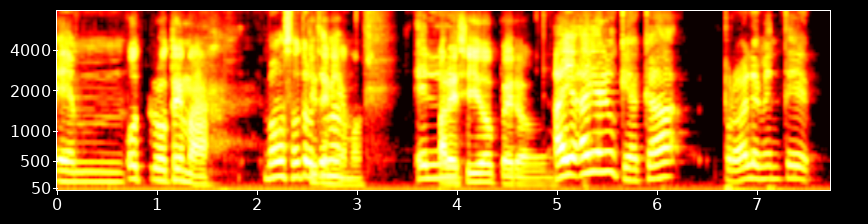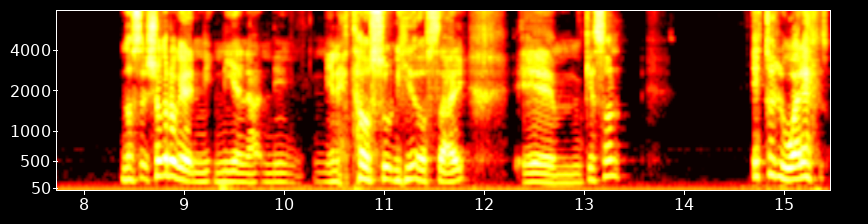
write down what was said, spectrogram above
Em, otro tema. Vamos a otro tema. Teníamos? Parecido, pero. Hay, algo que acá probablemente. No sé, yo creo que ni, en, Estados Unidos hay. Em, que son estos lugares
